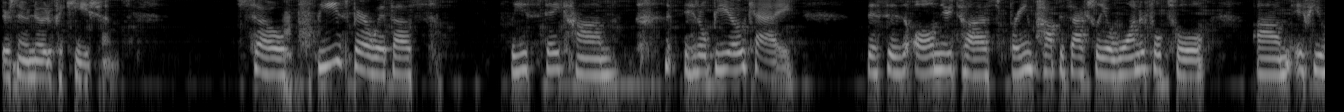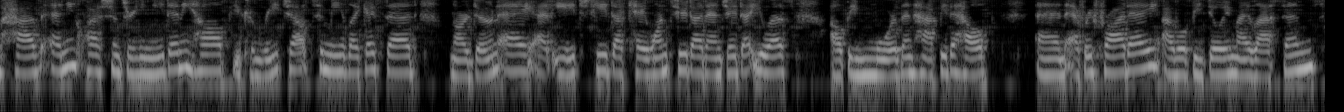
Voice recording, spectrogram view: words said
there's no notifications. So please bear with us. Please stay calm. It'll be okay. This is all new to us. BrainPop is actually a wonderful tool. Um, if you have any questions or you need any help, you can reach out to me, like I said, nardone at eht.k12.nj.us. I'll be more than happy to help. And every Friday, I will be doing my lessons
